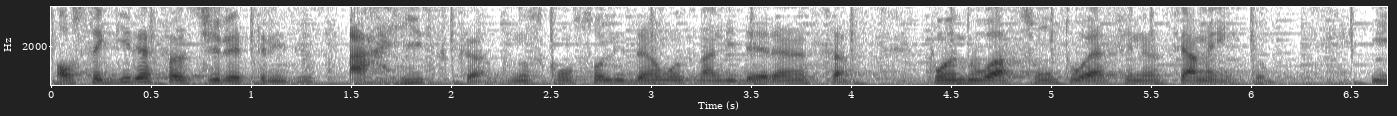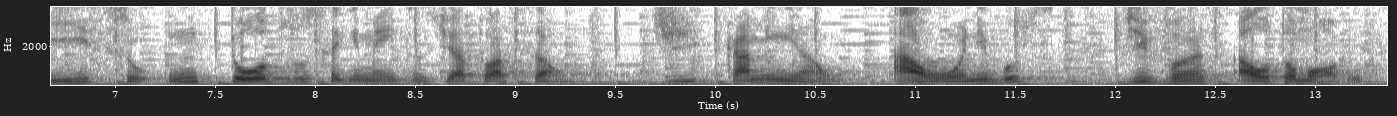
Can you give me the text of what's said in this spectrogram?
Ao seguir essas diretrizes à risca, nos consolidamos na liderança quando o assunto é financiamento. E isso em todos os segmentos de atuação, de caminhão a ônibus, de vans a automóveis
